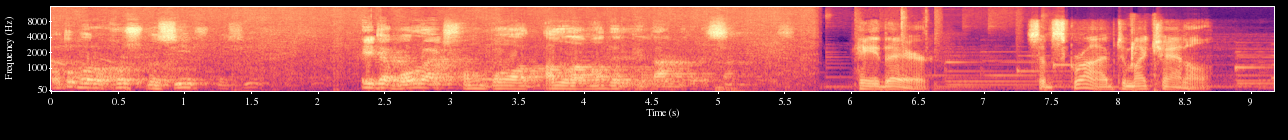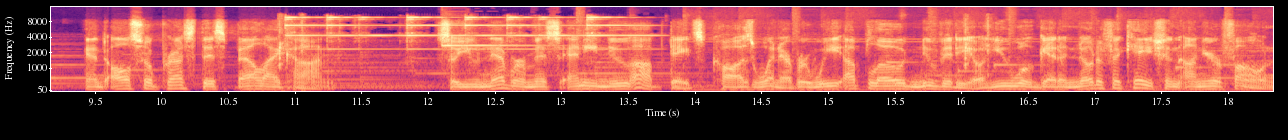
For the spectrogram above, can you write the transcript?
কত বড় খুশ নসিব এটা বড় এক সম্পদ আল্লাহ আমাদেরকে দান করেছেন Hey there. Subscribe to my channel. And also press this bell icon. So you never miss any new updates cause whenever we upload new video you will get a notification on your phone.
